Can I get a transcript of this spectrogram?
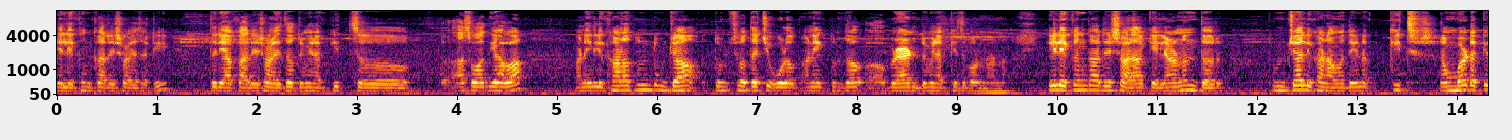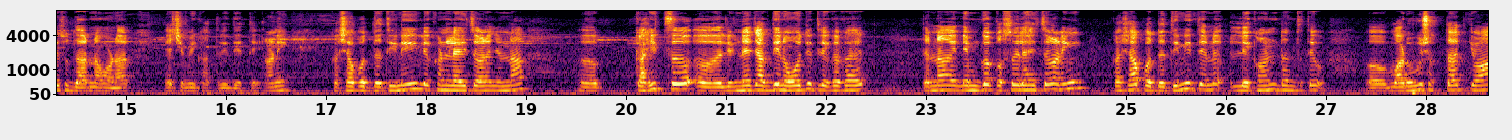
या लेखन कार्यशाळेसाठी. तर या कार्यशाळेचा तुम्ही नक्कीच आस्वाद घ्यावा. आणि लिखाणातून तुमच्या तुमची स्वतःची ओळख आणि एक तुमचा ब्रँड तुम्ही नक्कीच बनवणार. ही लेखन कार्यशाळा केल्यानंतर तुमच्या लिखाणामध्ये नक्कीच शंभर टक्के सुधारणा होणार याची मी खात्री देते. आणि कशा पद्धतीने लेखन लिहायचं आणि ज्यांना काहीच लिहिण्याच्या अगदी नवोदित लेखक आहेत. त्यांना नेमकं कसं लिहायचं आणि कशा पद्धतीने त्यानं लेखन त्यांचं ते वाढवू शकतात किंवा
